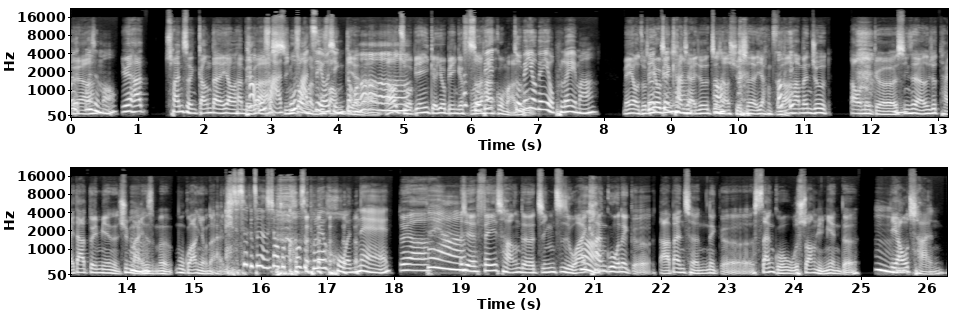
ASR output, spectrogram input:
为、为什么？因为他穿成钢弹的样子，他没他办法行动无法自由行动然后嗯左边一个，右边一个扶着他过马路，左边右边有 play 吗？没有，左边右边看起来就是正常学生的样子，然后他们就到那个嗯新生南路，就台大对面的去买嗯什么木瓜牛奶还哎、是，这个真的是叫做 cosplay 魂呢、对啊，对啊，而且非常的精致。我还嗯。看过那个打扮成那个《三国无双》里面的嗯。貂蝉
